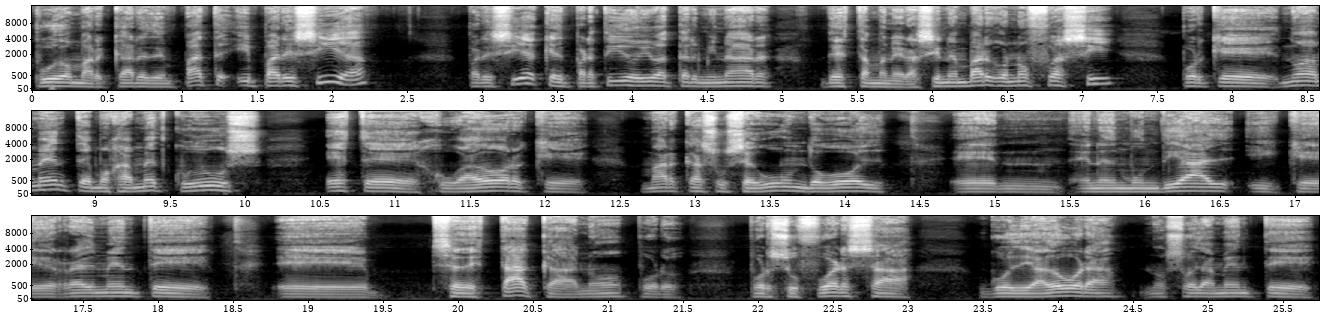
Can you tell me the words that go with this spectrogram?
pudo marcar el empate y parecía, parecía que el partido iba a terminar de esta manera. Sin embargo, no fue así porque nuevamente Mohamed Kudus, este jugador que marca su segundo gol en, el Mundial y que realmente eh, se destaca ¿no? por, por su fuerza goleadora, no solamente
